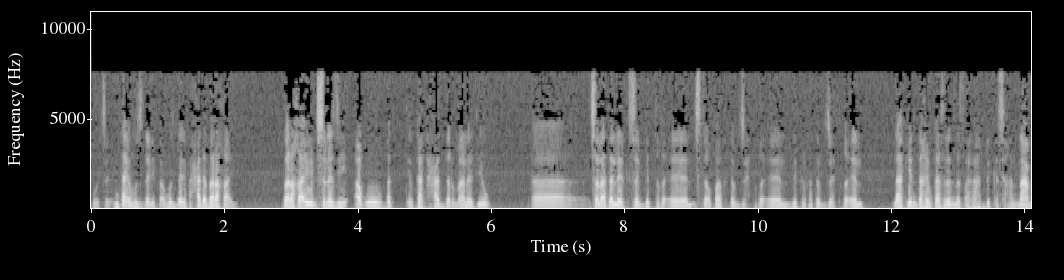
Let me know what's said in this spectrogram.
ክወጽእ። እንታይ እዩ ሙዝደሊፋ? ሙዝደሊፋ ሓደ በረኻ እዩ። በረኻ እዩ ስለዚ ኣብኡ በጥ ኢልካ ትሓድር ማለት እዩ። ሰላተ ለይል ክትሰግድ ትኽእል፣ እስትቕፋር ከተብዝሕ ትኽእል፣ ዝክሪ ከተብዝሕ ትኽእል ላኪን ደኺምካ ስለ ዝመጻእካ ክትድቅስ ኢኻ። ናም።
